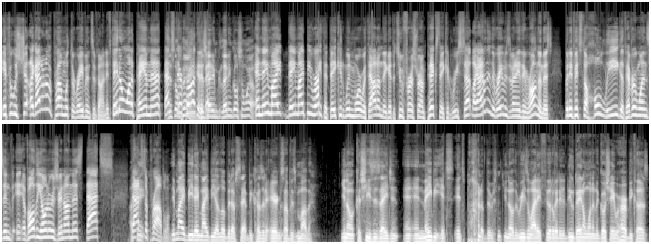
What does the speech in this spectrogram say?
if it was just like I don't have a problem with the Ravens have done. If they don't want to pay him that, that's their him. prerogative. Just let him let him go somewhere else. And they might they might be right that they could win more without him. They get the two first round picks. They could reset. Like I don't think the Ravens have anything wrong on this. But if it's the whole league, if everyone's in, if all the owners are in on this, that's that's the problem. It might be they might be a little bit upset because of the arrogance of his mother, you know, because she's his agent, and, and maybe it's it's part of the you know the reason why they feel the way they do. They don't want to negotiate with her because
